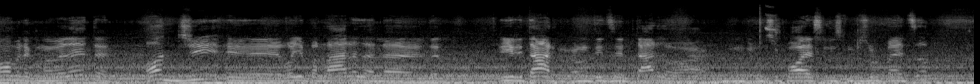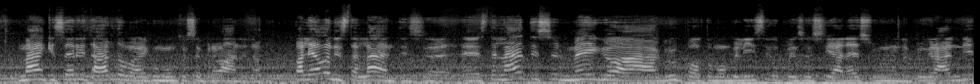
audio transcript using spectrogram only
mobile come vedete. Oggi eh, voglio parlare del, del, in ritardo, una notizia in ritardo, comunque non si può essere sempre sul pezzo, ma anche se è in ritardo ma è comunque sempre valida. Parliamo di Stellantis. Eh, Stellantis, il mega gruppo automobilistico, penso sia adesso uno dei più grandi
